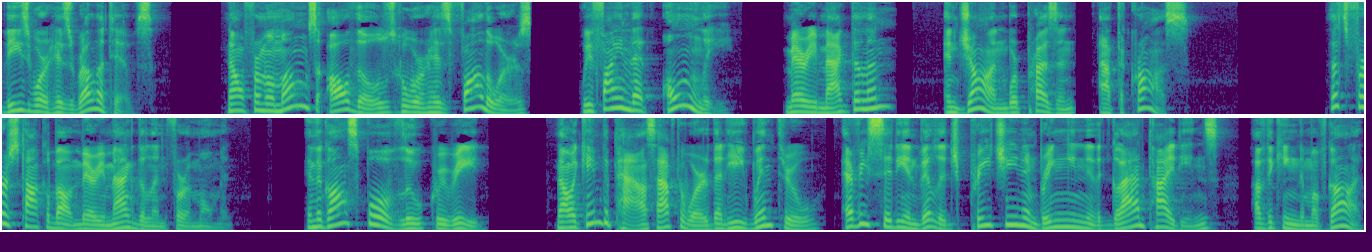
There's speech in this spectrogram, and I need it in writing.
These were his relatives. Now, from amongst all those who were his followers, we find that only Mary Magdalene and John were present at the cross. Let's first talk about Mary Magdalene for a moment. In the Gospel of Luke, we read Now it came to pass afterward that he went through every city and village, preaching and bringing the glad tidings of the kingdom of God.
